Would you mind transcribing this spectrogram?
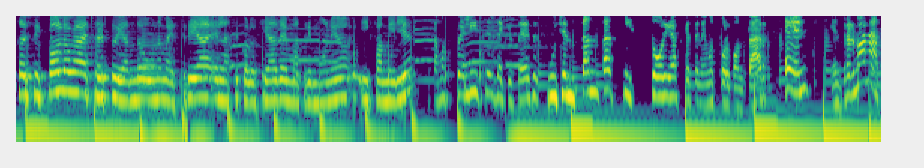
soy psicóloga, estoy estudiando una maestría en la psicología de matrimonio y familia. Estamos felices de que ustedes escuchen tantas historias que tenemos por contar en Entre Hermanas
